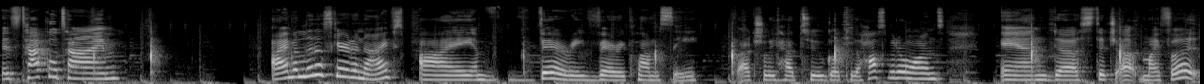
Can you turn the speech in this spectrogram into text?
It's tackle time. I'm a little scared of knives. I am very, very clumsy. I actually had to go to the hospital once and uh, stitch up my foot.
